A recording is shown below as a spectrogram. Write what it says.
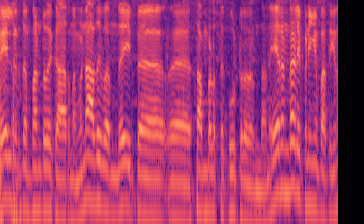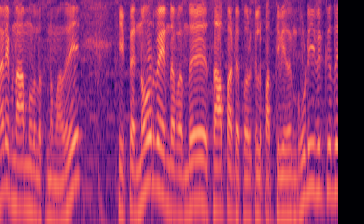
வேலை நிறுத்தம் பண்றது காரணம் என்ன? அது வந்து இப்ப சம்பளத்தை கூட்டுறது தான். ஏனென்றால் இப்போ நீங்க பாத்தீங்கன்னா இப்போ நான் முதல்ல சொன்ன மாதிரி இப்போ நோர்வேண்ட வந்து சாப்பாட்டு பொருட்கள் பத்து வீதம் கூடி இருக்குது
